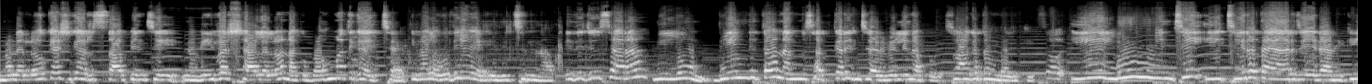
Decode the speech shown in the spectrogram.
మన లోకేష్ గారు స్థాపించి నా వీవర్శాలలో నాకు బహుమతిగా ఇచ్చారు. ఇవాళ ఉదయం ఇది ఇచ్చింది నాకు. ఇది చూసారా? మీ లూమ్. దీనితో నన్ను సత్కరించారు వెళ్ళినప్పుడు. స్వాగతం బలికి సో ఈ లూమ్ నుంచి ఈ చీర తయారు చేయడానికి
